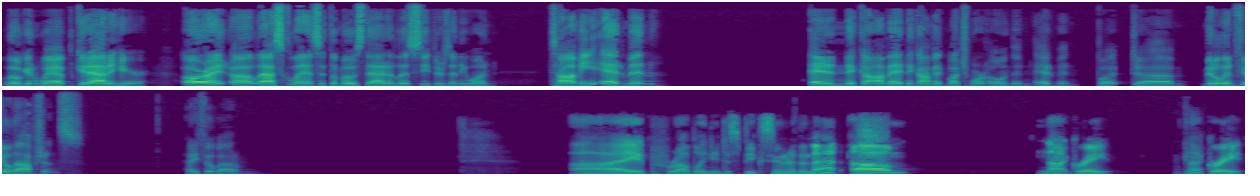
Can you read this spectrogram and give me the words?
Logan Webb. Get out of here. All right. Uh, last glance at the most added list. See if there's anyone. Tommy Edman and Nick Ahmed. Nick Ahmed much more owned than Edman, but uh, middle infield options. How do you feel about him? I probably need to speak sooner than that. Um, not great. Okay. Not great.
